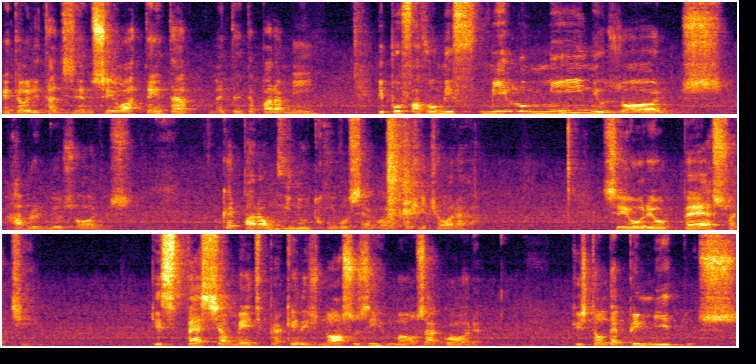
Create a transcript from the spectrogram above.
Então ele está dizendo, Senhor, atenta, atenta para mim e por favor me, me ilumine os olhos, abra os meus olhos. Eu quero parar um minuto com você agora para a gente orar. Senhor, eu peço a Ti que especialmente para aqueles nossos irmãos agora que estão deprimidos,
